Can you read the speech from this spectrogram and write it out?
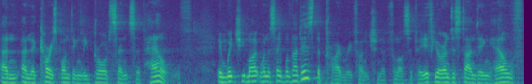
and, and a correspondingly broad sense of health, in which you might want to say, well, that is the primary function of philosophy. If you're understanding health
